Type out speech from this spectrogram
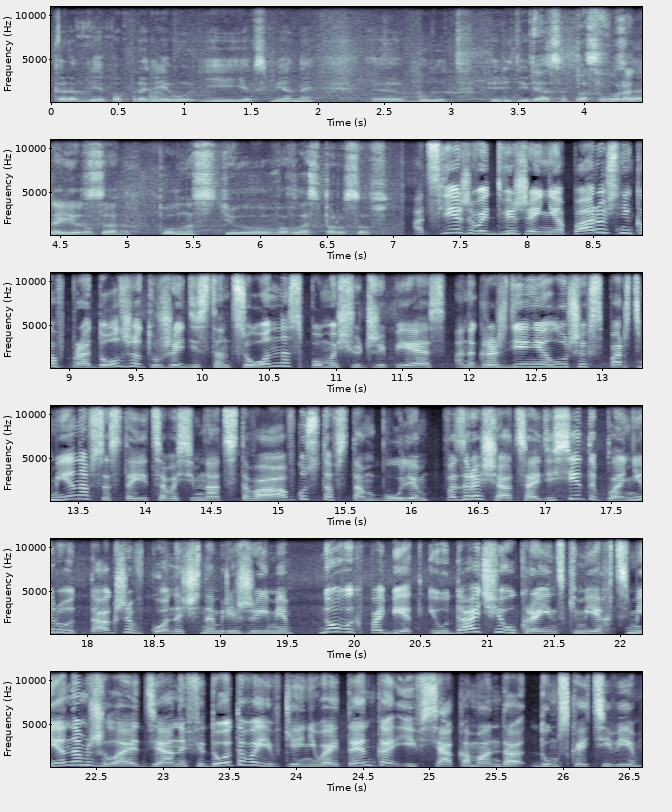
кораблей по проливу, и яхтсмены э, будут передвигаться по Босфор отдается полностью во власть парусов. Отслеживать движение парусников продолжат уже дистанционно с помощью GPS. А награждение лучших спортсменов состоится 18 августа в Стамбуле. Возвращаться одесситы планируют также в гоночном режиме. Новых побед и удачи украинским яхтсменам желает Диана Федотова, Евгений Войтенко и вся команда Думской ТВ.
